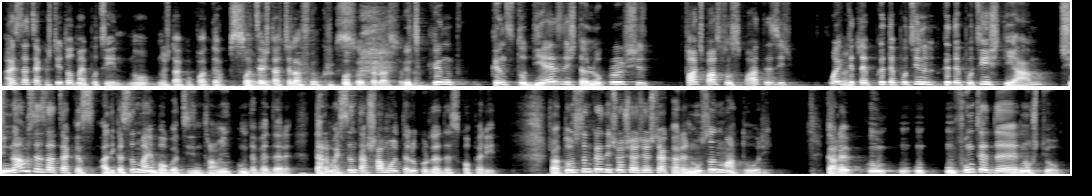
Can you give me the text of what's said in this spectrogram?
ai senzația că știi tot mai puțin. Nu, nu știu dacă poate Absolut. pățești același lucru. 100%. Deci când, când studiezi niște lucruri și faci pasul în spate, zici, măi, câte, câte, puțin, cât de puțin știam și n-am senzația că, adică sunt mai îmbogățiți dintr-un anumit punct de vedere, dar mai sunt așa multe lucruri de descoperit. Și atunci sunt credincioși aceștia care nu sunt maturi, care în, în, în funcție de, nu știu,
